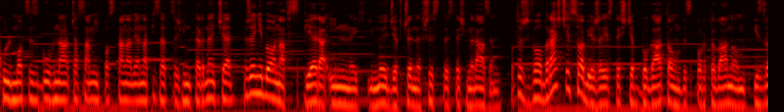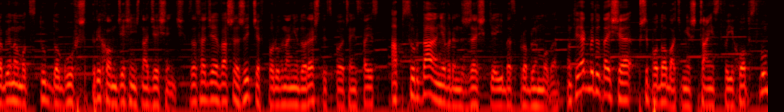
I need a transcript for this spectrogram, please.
kul mocy z gówna czasami postanawia napisać coś w internecie, że niby ona wspiera innych i my, dziewczyny, wszyscy jesteśmy razem. Otóż wyobraźcie sobie, że jesteście bogatą, wysportowaną i zrobioną od stóp do głów szprychą 10 na 10. W zasadzie wasze życie w porównaniu do reszty społeczeństwa jest absurdalnie wręcz rzeźkie i bezproblemowe. No to jakby tutaj się przypodobać mieszczaństwu i chłopstwu?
